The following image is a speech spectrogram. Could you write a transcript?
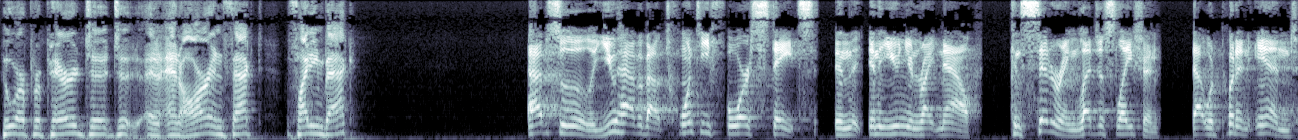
who are prepared to, to and are, in fact, fighting back? Absolutely. You have about 24 states in the, in the union right now considering legislation that would put an end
